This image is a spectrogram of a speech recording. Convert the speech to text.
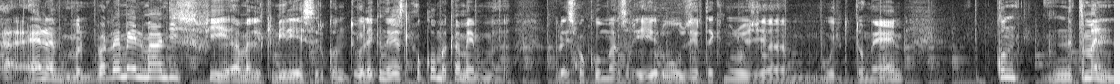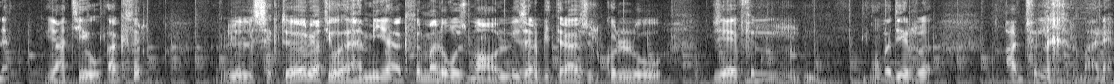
أنا البرلمان ما عنديش فيه أمل كبير ياسر كنت ولكن رئيس الحكومة كمان رئيس حكومة صغير وزير تكنولوجيا ولد الدومين. كنت نتمنى يعطيو أكثر للسيكتور ويعطيوه أهمية أكثر. مالوغوزمون لي زاربيتراج الكل جاء في فادير قعد في الأخر معناه.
